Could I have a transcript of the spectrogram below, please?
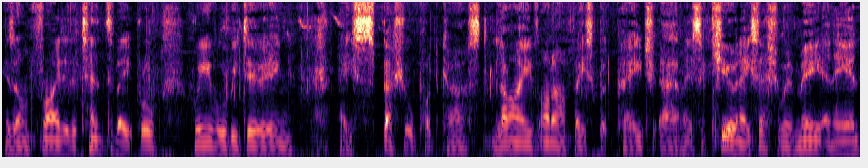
is on Friday, the 10th of April, we will be doing a special podcast live on our Facebook page. Um, it's a Q&A session with me and Iain,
